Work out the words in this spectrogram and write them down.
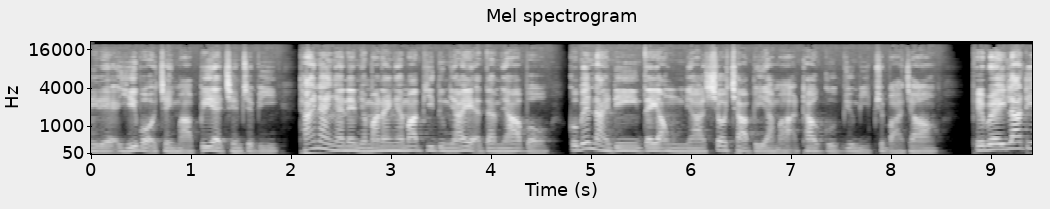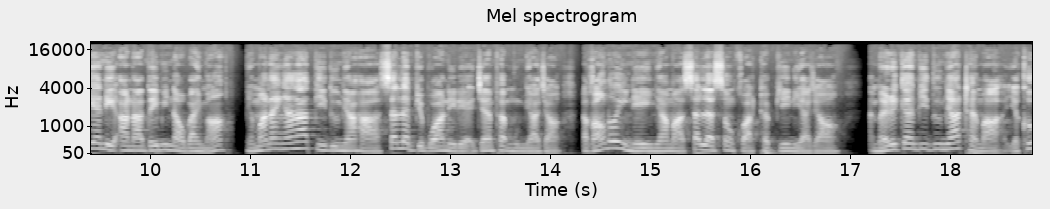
နေတဲ့အရေးပေါ်အချိန်မှာပေးအပ်ခြင်းဖြစ်ပြီးထိုင်းနိုင်ငံနဲ့မြန်မာနိုင်ငံမှာပြည်သူများရဲ့အသက်များအပေါ် COVID-19 တက်ရောက်မှုများလျှော့ချပေးရမှာအထောက်အကူပြုမိဖြစ်ပါကြောင်းဖေဖော်ဝါရီလ၁ရက်နေ့အာဏာသိမ်းပြီးနောက်ပိုင်းမှာမြန်မာနိုင်ငံကပြည်သူများဟာဆက်လက်ပြပွားနေတဲ့အကြမ်းဖက်မှုများကြောင့်၎င်းတို့၏နေအိမ်များမှာဆက်လက်ဆွန့်ခွာထွက်ပြေးနေရကြောင်း အမေရိကန်ပြည်သူများထံမှယခု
